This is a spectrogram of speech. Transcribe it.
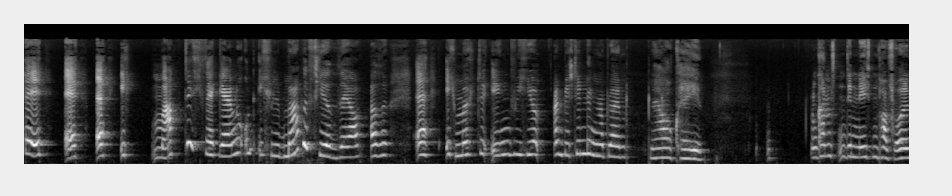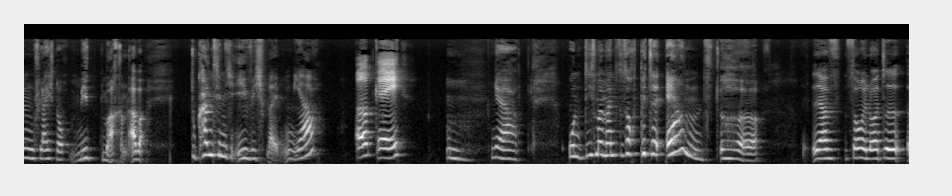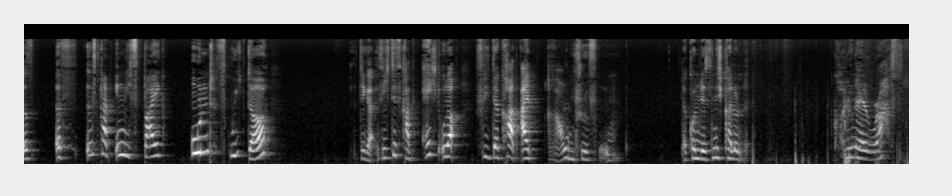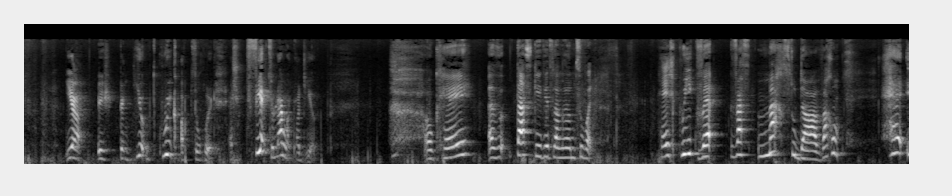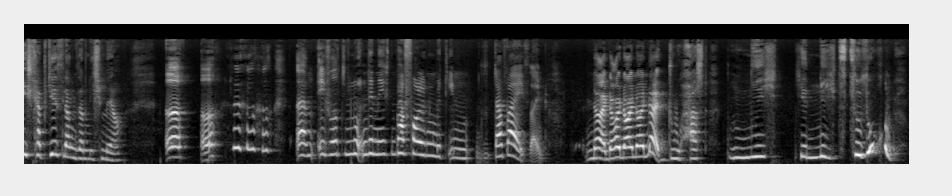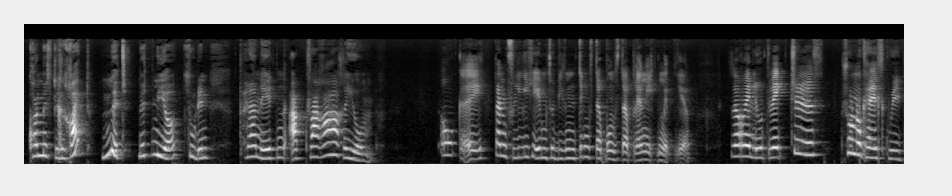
Äh, äh, äh, ich mag dich sehr gerne und ich mag es hier sehr. Also, äh, ich möchte irgendwie hier ein bisschen länger bleiben. Ja, okay. Du kannst in den nächsten paar Folgen vielleicht noch mitmachen, aber du kannst hier nicht ewig bleiben, ja? Okay. Mm, ja. Und diesmal meinst du es auch bitte ernst. Ja, sorry Leute, es, es ist gerade irgendwie Spike und Squeak da. Digga, sehe ich das gerade echt oder fliegt da gerade ein Raumschiff rum? Da kommt jetzt nicht Colonel, Colonel Russ. Ja, ich bin hier, um Squeak abzuholen. Er steht viel zu lange bei dir. Okay, also das geht jetzt langsam zu weit. Hey Squeak, wer, was machst du da? Warum? Hä, hey, ich kapiere es langsam nicht mehr. Äh, äh. ähm, ich wollte nur in den nächsten paar Folgen mit ihm dabei sein. Nein, nein, nein, nein, nein. Du hast nicht hier nichts zu suchen. Komm jetzt direkt mit, mit mir zu den Planeten Aquarium. Okay, dann fliege ich eben zu diesem Dingsterbumster-Planeten mit dir. Sorry, Ludwig, tschüss. Schon okay, Squeak.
